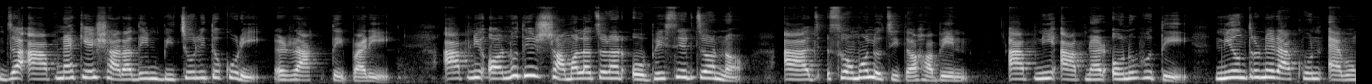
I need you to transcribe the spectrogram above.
যা আপনাকে সারাদিন বিচলিত করে রাখতে পারে। আপনি অন্যদের সমালোচনার অভ্যেসের জন্য আজ সমালোচিত হবেন। আপনি আপনার অনুভূতি নিয়ন্ত্রণে রাখুন এবং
